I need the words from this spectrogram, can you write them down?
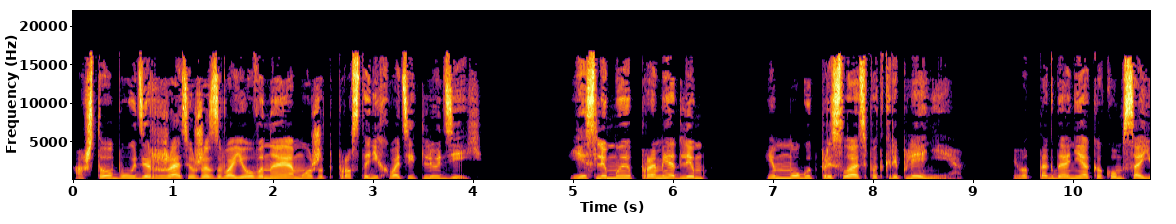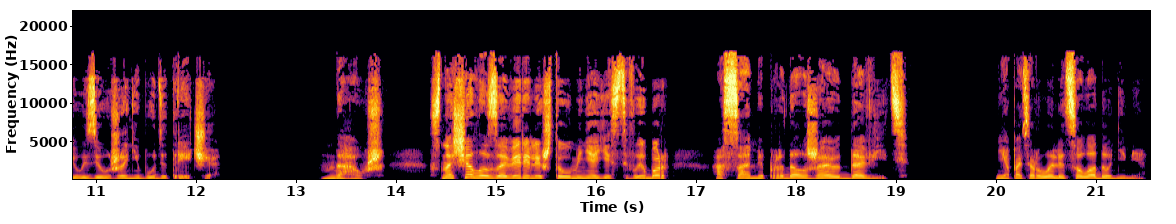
а чтобы удержать уже завоеванное, может просто не хватить людей. Если мы промедлим, им могут прислать подкрепление. И вот тогда ни о каком союзе уже не будет речи. Да уж, сначала заверили, что у меня есть выбор, а сами продолжают давить. Я потерла лицо ладонями.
